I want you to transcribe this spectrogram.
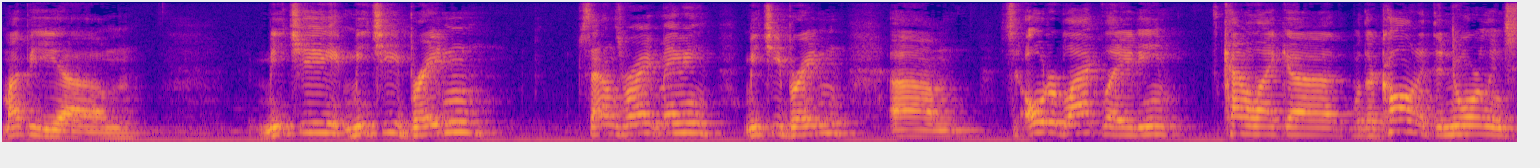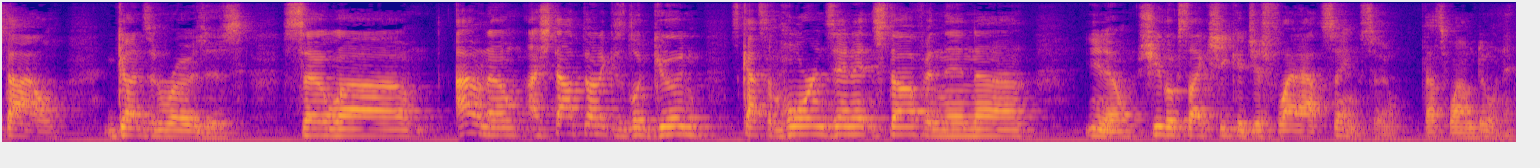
might be um, Mechi, Mechi Braden. Sounds right, maybe? Mechi Braden. Um, it's an older black lady kind of like uh, well, they're calling it the New Orleans style Guns N' Roses. So uh, I don't know. I stopped on it because it looked good. It's got some horns in it and stuff, and then uh, you know she looks like she could just flat out sing. So that's why I'm doing it.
